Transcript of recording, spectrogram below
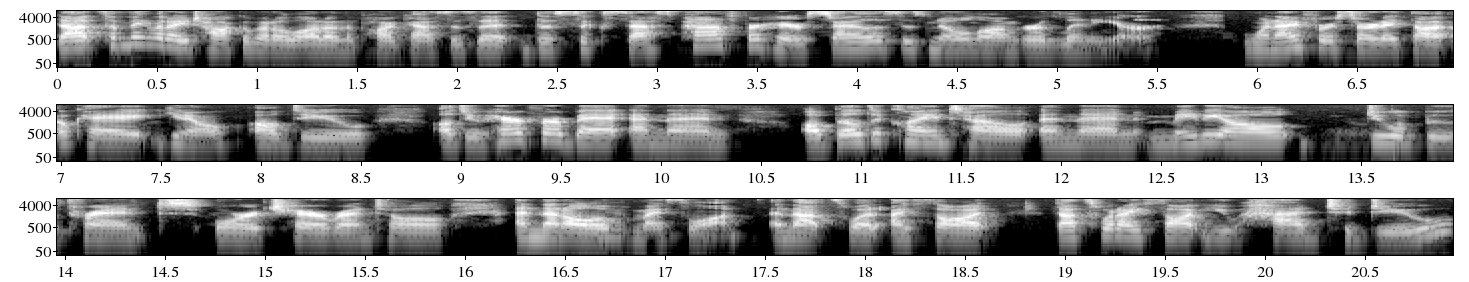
that's something that I talk about a lot on the podcast is that the success path for hairstylists is no longer linear. When I first started I thought okay, you know, I'll do I'll do hair for a bit and then I'll build a clientele and then maybe I'll do a booth rent or a chair rental and then I'll yeah. open my salon. And that's what I thought that's what I thought you had to do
